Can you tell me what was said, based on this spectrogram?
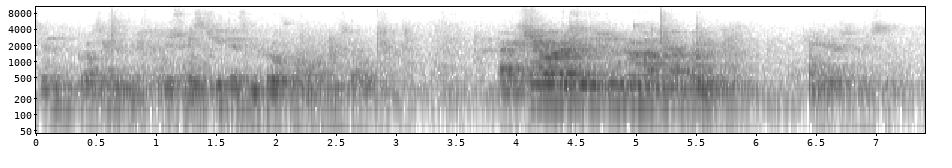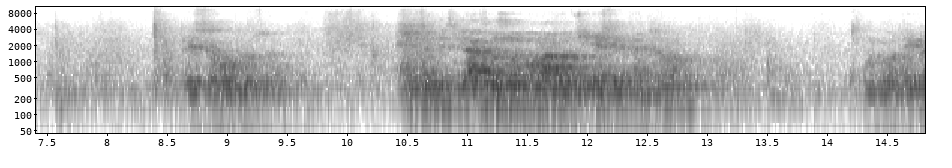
Sunt probleme. Deci deschideți microfonul, că nu se aude. Dacă cineva vrea să zice pe marginea proiectului, cine să deschide? Trebuie să aud sau? Dacă nu supun la vot, cine este pentru? Împotrivă,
